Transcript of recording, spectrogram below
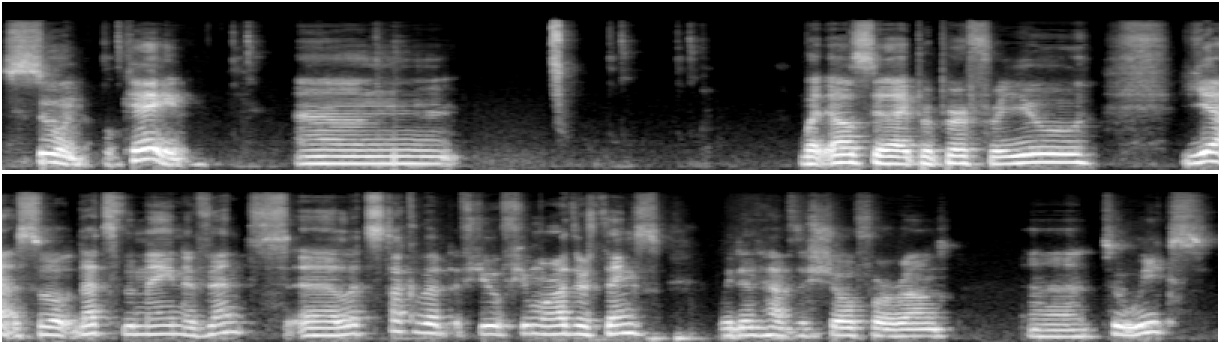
soon. Okay. Um, what else did I prepare for you? Yeah, so that's the main event. Uh, let's talk about a few few more other things. We didn't have the show for around uh, two weeks.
